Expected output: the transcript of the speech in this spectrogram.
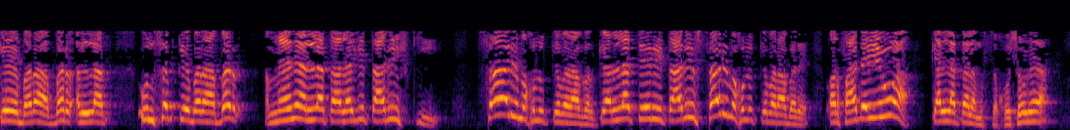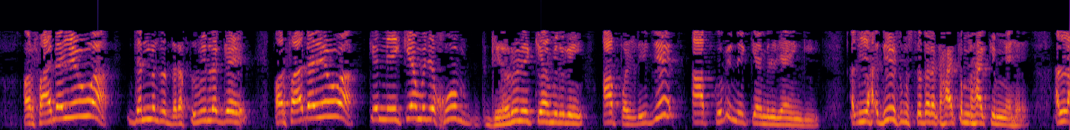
کے برابر اللہ، ان سب کے برابر میں نے اللہ تعالی کی تعریف کی۔ ساری مخلوق کے برابر کہ اللہ تیری تعریف ساری مخلوق کے برابر ہے اور فائدہ یہ ہوا کہ اللہ تعالیٰ مجھ سے خوش ہو گیا اور فائدہ یہ ہوا جنت درخت بھی لگ گئے اور فائدہ یہ ہوا کہ نیکیاں مجھے خوب ڈھیروں نیکیاں مل گئیں۔ آپ پڑھ لیجیے، آپ کو بھی نیکیاں مل جائیں گی۔ اب یہ حدیث مستدرک حاکم حاکم میں ہے۔ اللہ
